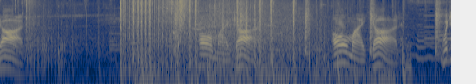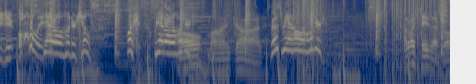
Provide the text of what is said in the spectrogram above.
God. Oh my god. Oh my god. What'd you do? Holy! We had all 100 kills! Look! We had all 100! Oh my god. Rose, we had all 100! How do I save that, bro?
